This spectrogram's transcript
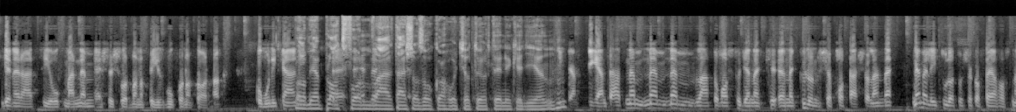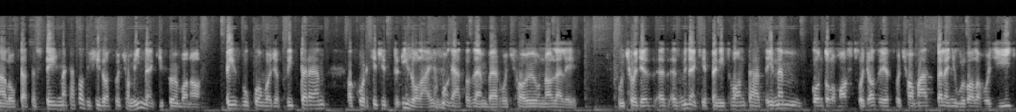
generációk már nem elsősorban a Facebookon akarnak kommunikálni. Valamilyen platformváltás az oka, hogyha történik egy ilyen. Uh-huh. Igen, igen, tehát nem, nem, nem látom azt, hogy ennek, ennek különösebb hatása lenne. Nem elég tudatosak a felhasználók, tehát ez tény, meg hát az is igaz, hogyha mindenki fönn van a Facebookon vagy a Twitteren, akkor kicsit izolálja magát az ember, hogyha ő onnan lelép. Úgyhogy ez, ez, ez mindenképpen itt van, tehát én nem gondolom azt, hogy azért, hogyha már belenyúl valahogy így,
